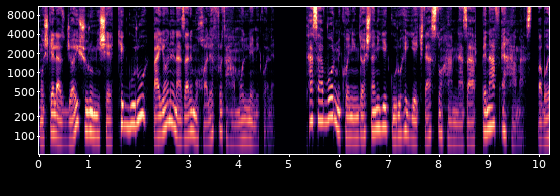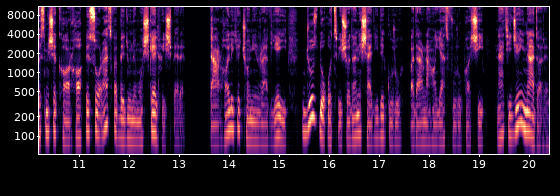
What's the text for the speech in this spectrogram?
مشکل از جایی شروع میشه که گروه بیان نظر مخالف رو تحمل نمی‌کنه. تصور می‌کنیم داشتن یک گروه یک دست و هم نظر به نفع هم است و باعث میشه کارها به سرعت و بدون مشکل پیش بره. در حالی که چنین رویه‌ای جز دو قطبی شدن شدید گروه و در نهایت فروپاشی نتیجه ای نداره.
